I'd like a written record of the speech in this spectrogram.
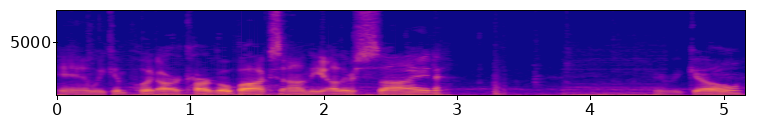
And we can put our cargo box on the other side. Here we go.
